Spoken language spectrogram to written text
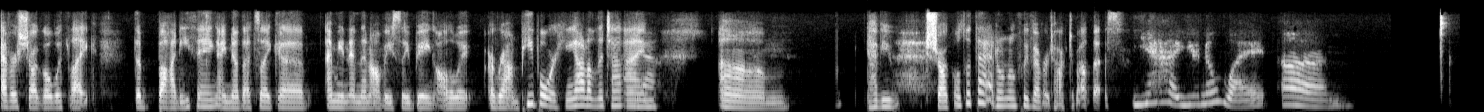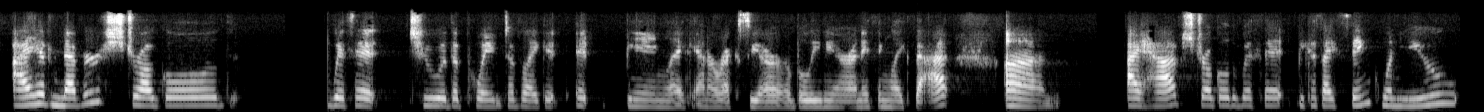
ever struggle with like the body thing? I know that's like a. I mean, and then obviously being all the way around people, working out all the time. Yeah. Um have you struggled with that? I don't know if we've ever talked about this. Yeah, you know what? Um I have never struggled with it to the point of like it it being like anorexia or bulimia or anything like that. Um I have struggled with it because I think when you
